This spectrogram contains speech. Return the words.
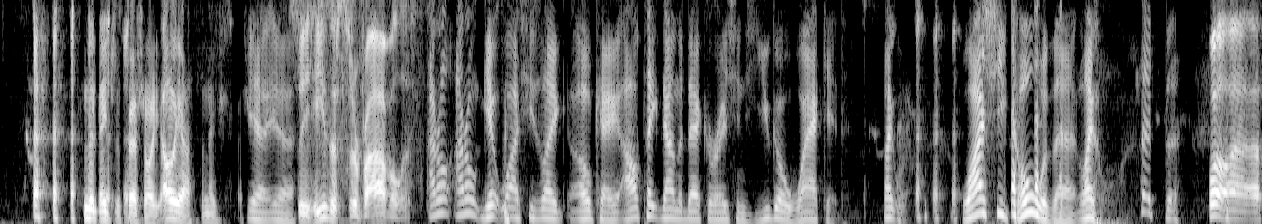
the nature special. Oh yes, the nature special. yeah, yeah. See, he's a survivalist. I don't, I don't get why she's like, okay, I'll take down the decorations. You go whack it. Like, why is she cool with that? Like, what the? Well, I,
